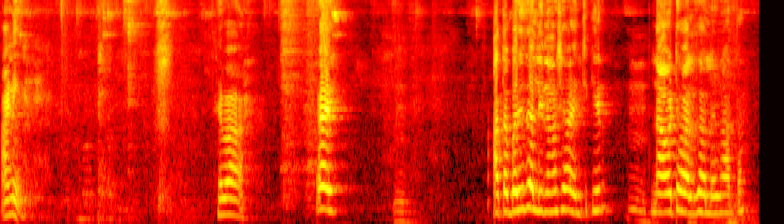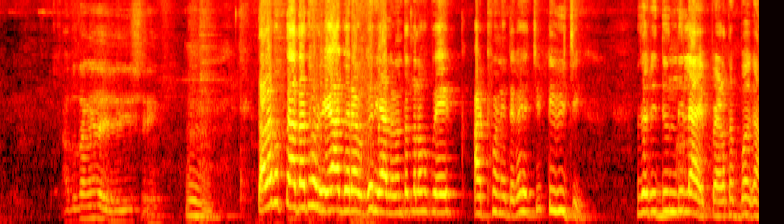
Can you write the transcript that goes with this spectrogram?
आणि हे बा. काय आता बरी झाली ना मग शेवायांची खीर? नावं ठेवायला झालं ना आता? आता चांगली हम्म. त्याला फक्त आता थोडे या घरा घरी आल्यानंतर त्याला फक्त एक आठवण येते का ह्याची? टीव्हीची. जरी देऊन दिला आयपॅड आता बघा.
